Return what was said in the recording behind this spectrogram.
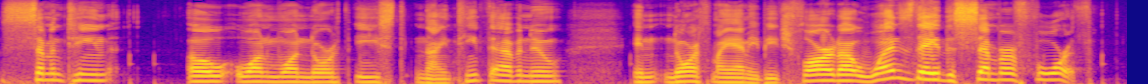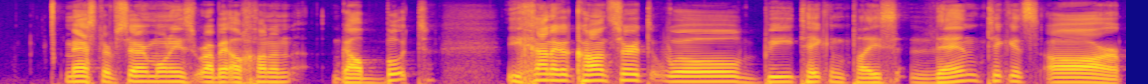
17011 Northeast 19th Avenue in North Miami Beach, Florida, Wednesday, December 4th. Master of Ceremonies, Rabbi Elchanan Galbut. The Hanukkah concert will be taking place then. Tickets are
